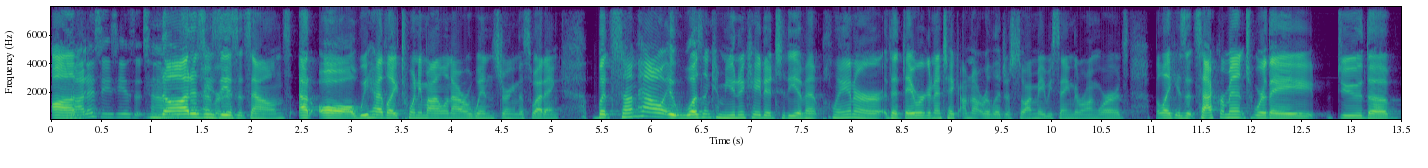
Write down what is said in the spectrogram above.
Um, not as easy as it sounds. not as easy as it sounds at all. We had like 20 mile an hour winds during this wedding, but somehow it wasn't communicated to the event planner that they were going to take. I'm not religious, so I may be saying the wrong words, but like, is it sacrament where they do the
